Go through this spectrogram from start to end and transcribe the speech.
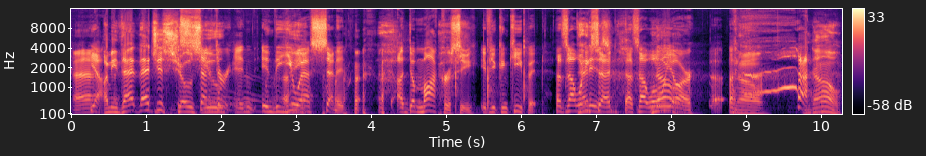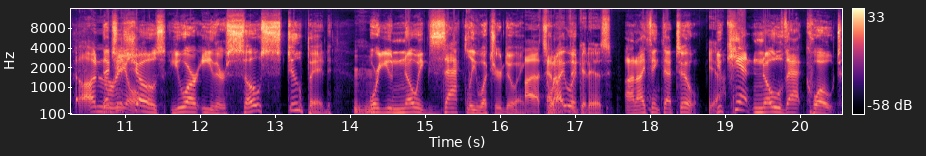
Yeah, I mean that that just shows Senator you. in, in the U.S. Senate, a democracy if you can keep it. That's not what That he is- said. That's not what we are. No, no, that just shows you are either so stupid or you know exactly what you're doing. Uh, that's And what I, would, think it is. and I think that too. Yeah. You can't know that quote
